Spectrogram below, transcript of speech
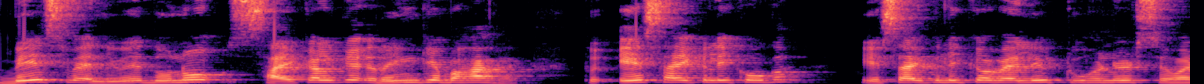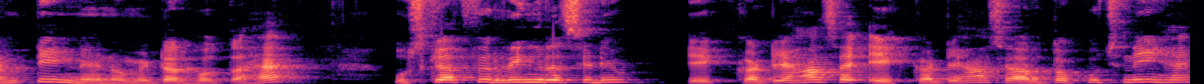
बेस वैल्यू है दोनों साइकिल के रिंग के बाहर है। तो ए साइक्लिक होगा ए साइक्लिक का वैल्यू 217 नैनोमीटर होता है। उसके बाद फिर रिंग रेसिड्यू एक कट यहाँ से, एक कट यहाँ से, और तो कुछ नहीं है।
